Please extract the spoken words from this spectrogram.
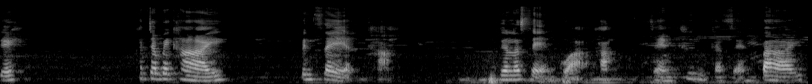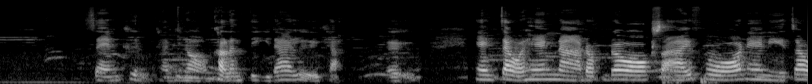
เด้เขาจะไปขายเป็นแสนค่ะ เดือนละแสนกว่าค่ะ แสนขึ้นกับแสนปลาย แสนขึ้นค่ะพี่น้องการันตีได้เลยค่ะ เออแหงเจ้าแหงหนาดอกดอกสายฟอแน่นี่เจ้า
